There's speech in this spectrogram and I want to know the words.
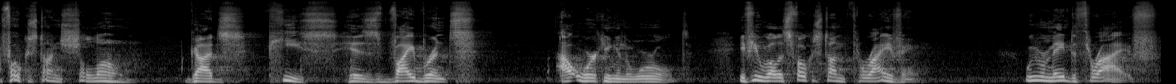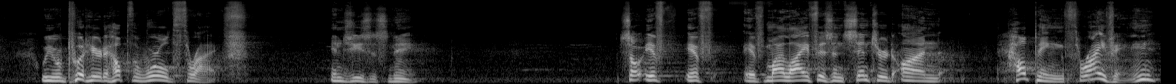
focused on shalom, God's peace, his vibrant outworking in the world. If you will, it's focused on thriving. We were made to thrive. We were put here to help the world thrive in Jesus' name. So if, if, if my life isn't centered on helping thriving,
